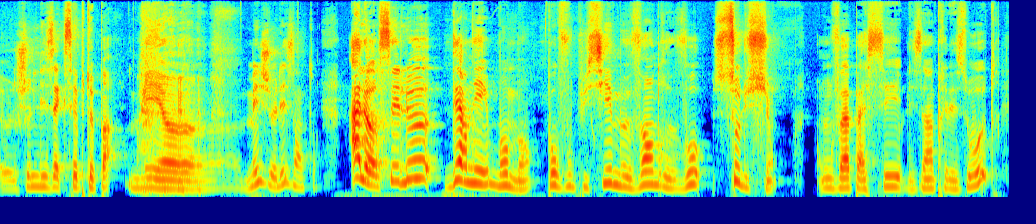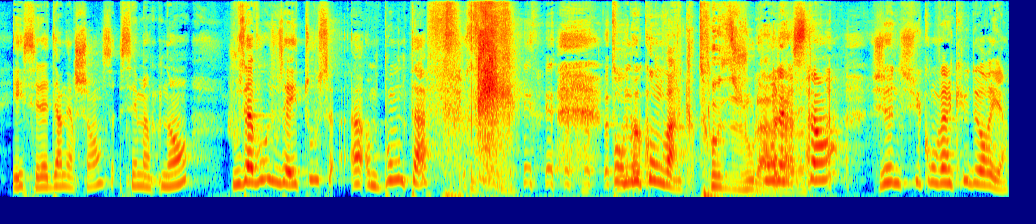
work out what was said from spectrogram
Euh, je ne les accepte pas, mais, euh, mais je les entends. Alors, c'est le dernier moment pour que vous puissiez me vendre vos solutions. On va passer les uns après les autres, et c'est la dernière chance, c'est maintenant. Je vous avoue que vous avez tous un bon taf pour me convaincre. Tous jouent là. Pour l'instant, je ne suis convaincue de rien.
